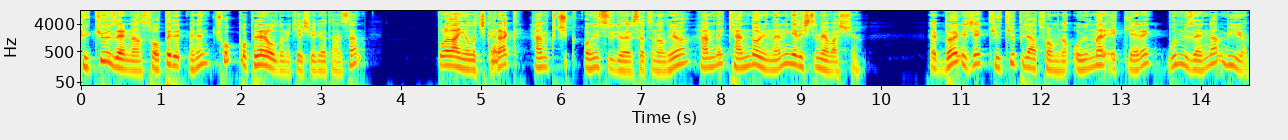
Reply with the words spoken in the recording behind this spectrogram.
QQ üzerinden sohbet etmenin çok popüler olduğunu keşfediyor Tencent. Buradan yola çıkarak hem küçük oyun stüdyoları satın alıyor hem de kendi oyunlarını geliştirmeye başlıyor. Ve böylece QQ platformuna oyunlar ekleyerek bunun üzerinden büyüyor.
